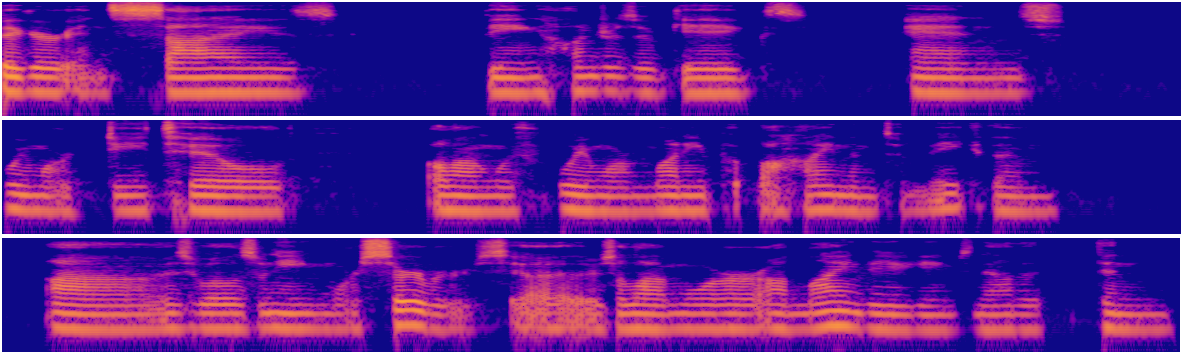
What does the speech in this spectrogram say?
bigger in size, being hundreds of gigs, and way more detailed, along with way more money put behind them to make them, uh, as well as needing more servers. Uh, there's a lot more online video games now that, than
